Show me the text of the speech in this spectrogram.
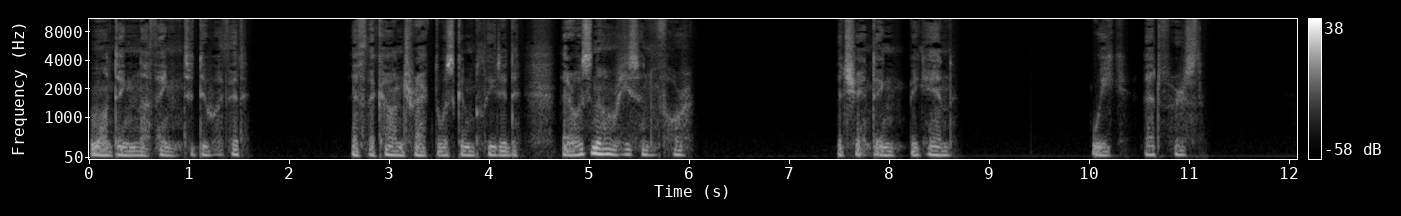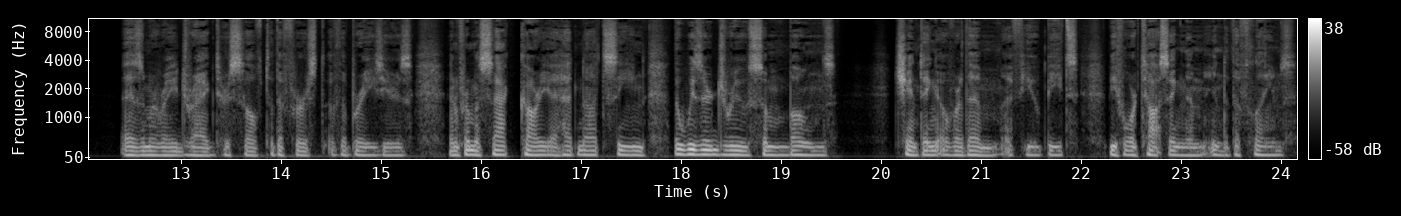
wanting nothing to do with it. If the contract was completed, there was no reason for. The chanting began. Weak at first. Esmeralda dragged herself to the first of the braziers, and from a sack Karya had not seen, the wizard drew some bones, chanting over them a few beats before tossing them into the flames.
